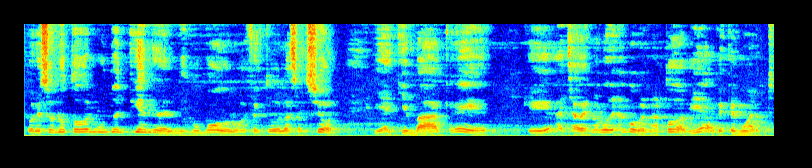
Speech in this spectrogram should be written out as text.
Por eso no todo el mundo entiende del mismo modo los efectos de la sanción. Y hay quien va a creer que a Chávez no lo dejan gobernar todavía, aunque esté muerto.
